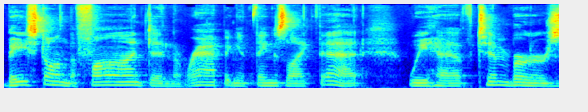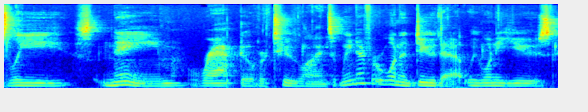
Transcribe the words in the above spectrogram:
Based on the font and the wrapping and things like that, we have Tim Berners-Lee's name wrapped over two lines. We never want to do that. We want to use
